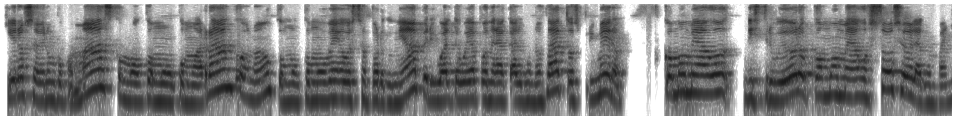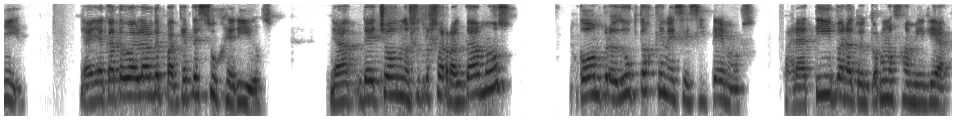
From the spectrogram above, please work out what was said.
quiero saber un poco más cómo, cómo, cómo arranco, ¿no? Cómo, cómo veo esta oportunidad, pero igual te voy a poner acá algunos datos. Primero, ¿cómo me hago distribuidor o cómo me hago socio de la compañía? ¿Ya? Y acá te voy a hablar de paquetes sugeridos. ¿ya? De hecho, nosotros arrancamos con productos que necesitemos para ti, para tu entorno familiar.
